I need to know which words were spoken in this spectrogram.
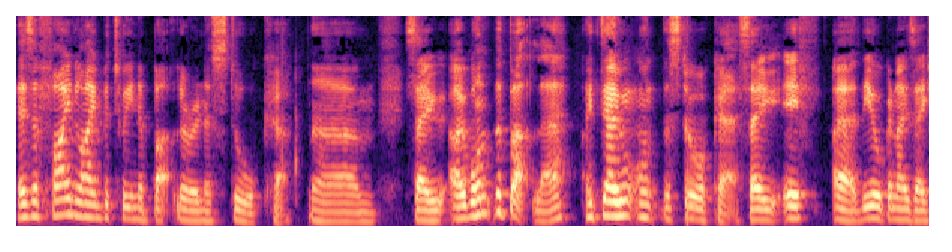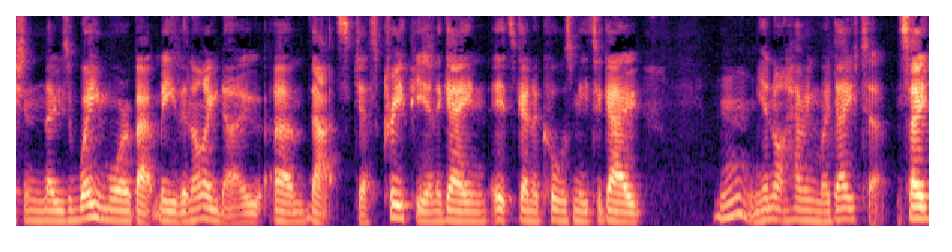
there's a fine line between a butler and a stalker. Um, so, I want the butler, I don't want the stalker. So, if uh, the organization knows way more about me than I know, um, that's just creepy. And again, it's going to cause me to go, mm, "You're not having my data." So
